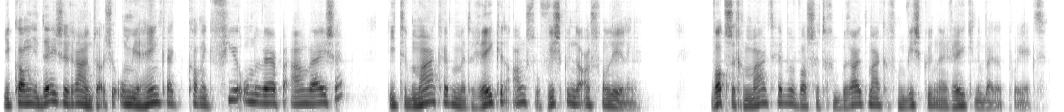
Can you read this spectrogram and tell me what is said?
Je kan in deze ruimte, als je om je heen kijkt, kan ik vier onderwerpen aanwijzen die te maken hebben met rekenangst of wiskundeangst van leerlingen. Wat ze gemaakt hebben, was het gebruik maken van wiskunde en rekenen bij dat project.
